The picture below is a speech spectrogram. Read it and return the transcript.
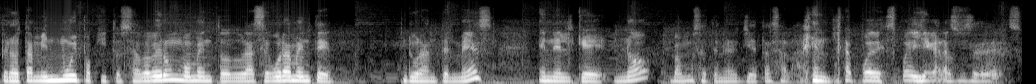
pero también muy poquitos. O sea, va a haber un momento, dura, seguramente durante el mes, en el que no vamos a tener jetas a la venta. Puede, puede llegar a suceder eso.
